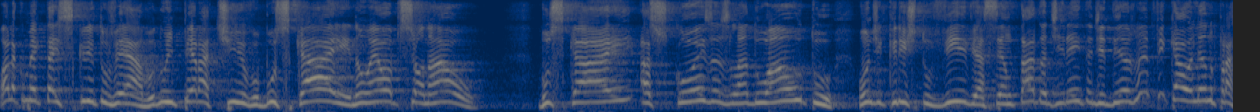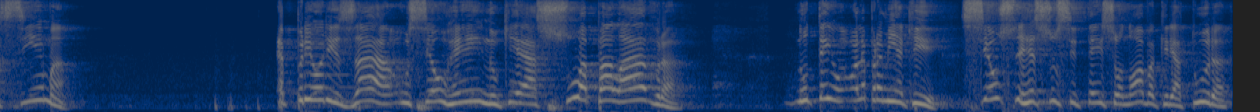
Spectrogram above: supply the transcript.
Olha como é que está escrito o verbo, no imperativo, buscai, não é opcional. Buscai as coisas lá do alto, onde Cristo vive, assentado à direita de Deus, não é ficar olhando para cima, é priorizar o seu reino, que é a sua palavra. Não tem, olha para mim aqui. Se eu ressuscitei, sou nova criatura,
